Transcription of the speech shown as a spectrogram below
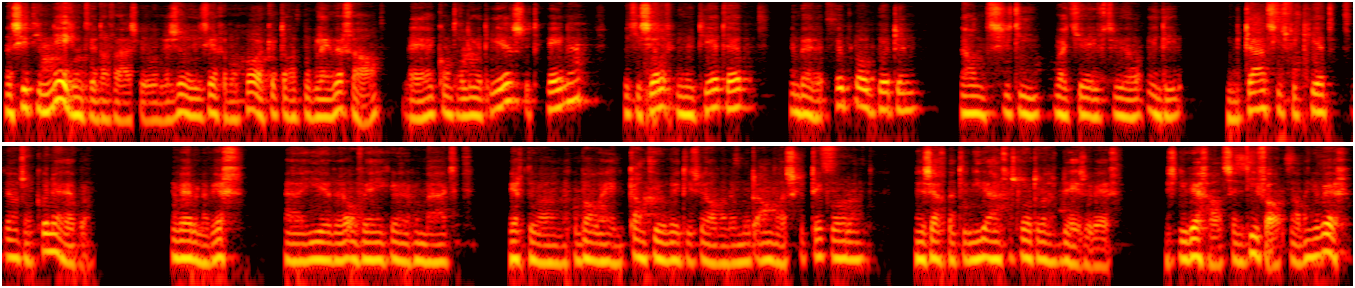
dan ziet hij 29 waarschuwingen. Dan zul je zeggen van, goh, ik heb toch het probleem weggehaald. Nee, hij controleert eerst hetgene wat je zelf genoteerd hebt. En bij de upload button, dan ziet hij wat je eventueel in die mutaties verkeerd gedaan zou kunnen hebben. En we hebben een weg hier uh, overheen gemaakt. Weg door een gebouw heen kan theoretisch wel, maar dan moet anders getikt worden. En zag dat hij niet aangesloten was op deze weg. Dus die weg had, zijn die foutmeldingen weg.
